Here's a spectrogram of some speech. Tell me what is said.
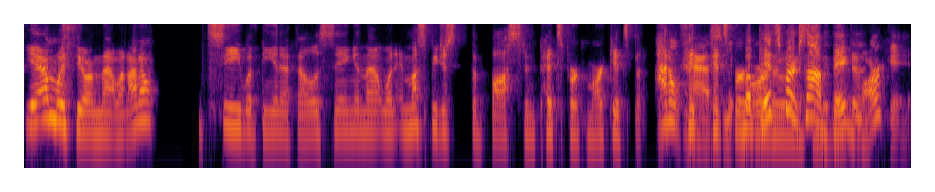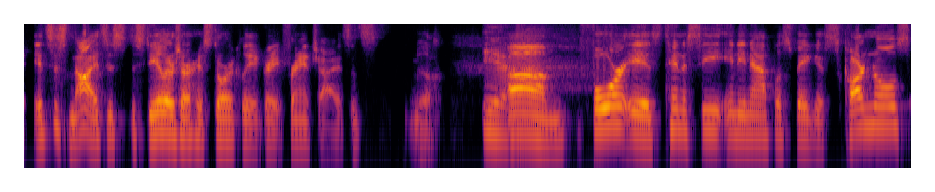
yeah, I'm with you on that one. I don't see what the NFL is seeing in that one. It must be just the Boston Pittsburgh markets, but I don't think Has to be. Pittsburgh. but Pittsburgh's not a big market. It's just not. It's just the Steelers are historically a great franchise. It's ugh. Yeah, um four is Tennessee, Indianapolis, Vegas, Cardinals.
